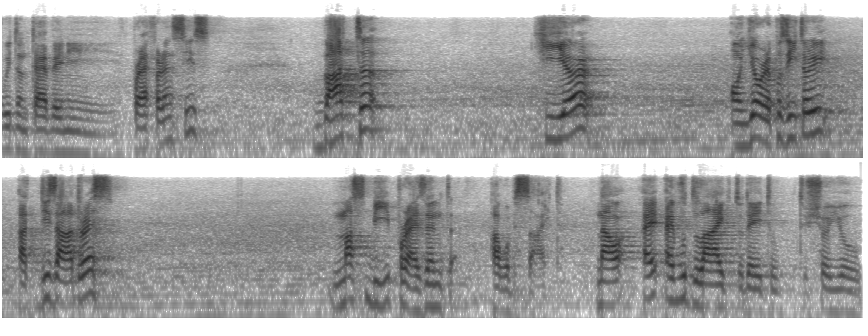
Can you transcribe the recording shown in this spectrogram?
We don't have any preferences. But uh, here on your repository at this address must be present a website. Now, I, I, would like today to, to show you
